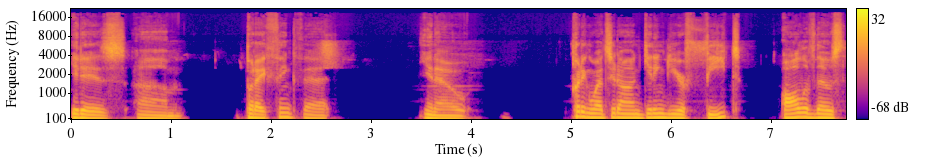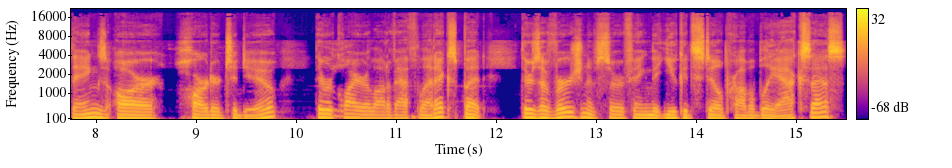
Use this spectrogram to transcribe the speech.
It is. Um, but I think that, you know, putting a wetsuit on, getting to your feet, all of those things are harder to do. They Oh, require a lot of athletics, but there's a version of surfing that you could still probably access,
